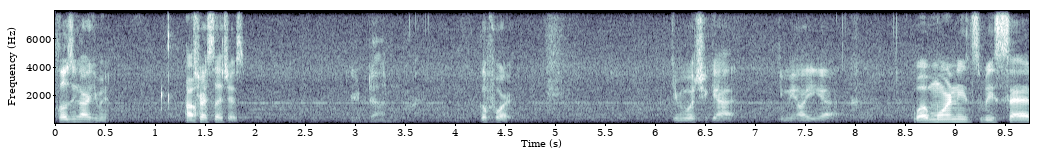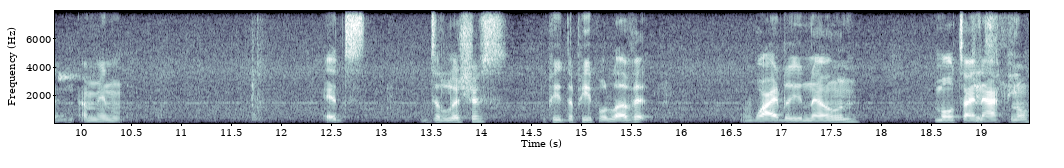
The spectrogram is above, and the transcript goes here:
Closing argument. Oh. Tres leches. You're done. Go for it. Give me what you got. Give me all you got. What more needs to be said? I mean, it's delicious. The people love it. Widely known, multinational.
